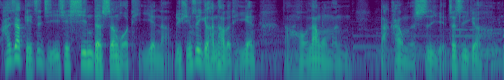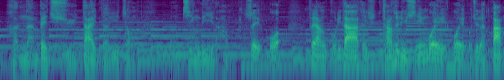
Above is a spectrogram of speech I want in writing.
还是要给自己一些新的生活体验呐，旅行是一个很好的体验，然后让我们。打开我们的视野，这是一个很很难被取代的一种呃经历了哈，所以我非常鼓励大家可以去尝试旅行，我也我也我觉得很棒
